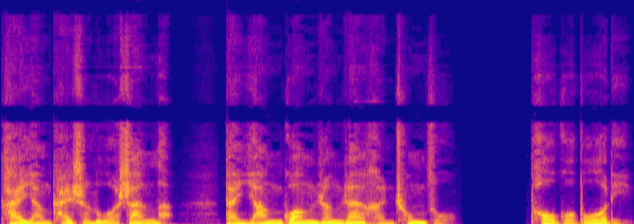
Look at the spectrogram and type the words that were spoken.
太阳开始落山了，但阳光仍然很充足。透过玻璃，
